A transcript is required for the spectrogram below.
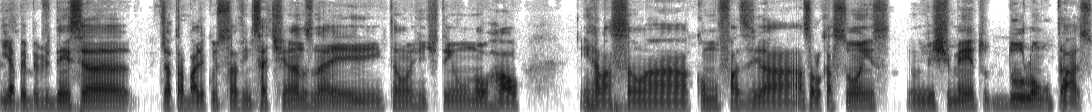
e a BB Previdência já trabalha com isso há 27 anos, né? E, então a gente tem um know-how em relação a como fazer a, as alocações, o investimento do longo prazo.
